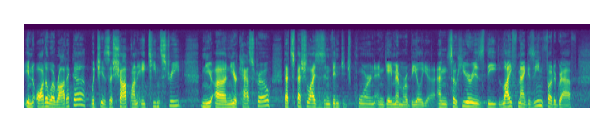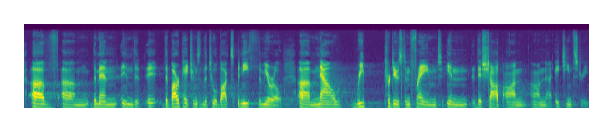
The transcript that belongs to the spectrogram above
in Auto Erotica, which is a shop on 18th Street near, uh, near Castro that specializes in vintage porn and gay memorabilia. And so here is the Life magazine photograph of um, the men in the, the, bar patrons in the toolbox beneath the mural, um, now reproduced and framed in this shop on, on 18th uh, Street.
